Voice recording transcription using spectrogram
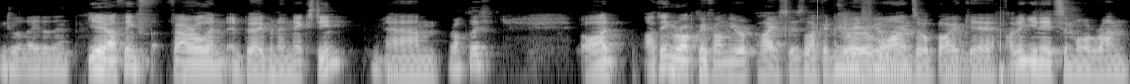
into it later then. yeah, I think Farrell and, and Bergman are next in. Mhm. Um, Rockliff. I I think Rockliff only replaces like a Drew. Wines, or Boak. Yeah, I think you need some more run, um,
